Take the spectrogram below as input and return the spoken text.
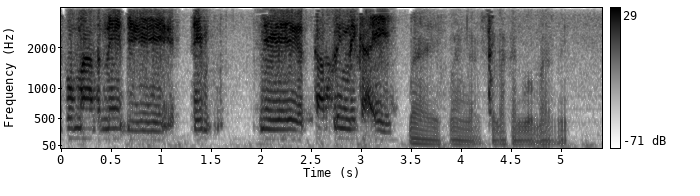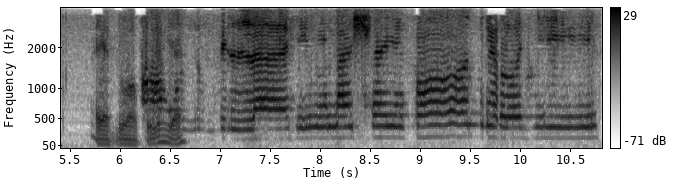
Ibu Marni di di, di Kapling DKI. Baik, mangga. Silakan Bu Marni. Ayat 20 ya. Billahi minasyaitonir rajim.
